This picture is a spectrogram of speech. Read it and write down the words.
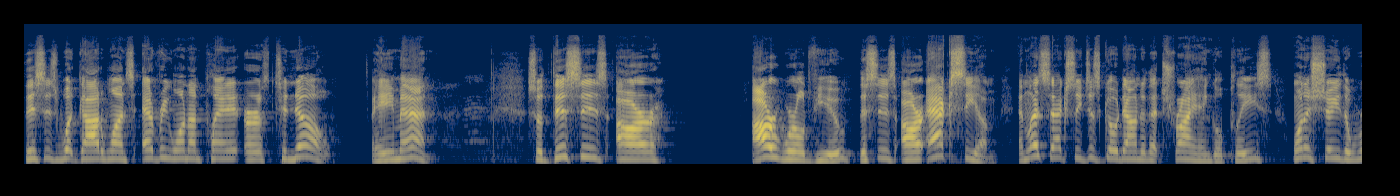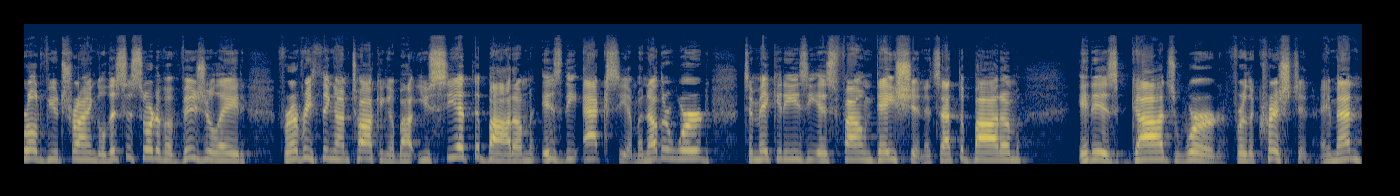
This is what God wants everyone on planet Earth to know. Amen. So this is our our worldview. This is our axiom. And let's actually just go down to that triangle, please. I want to show you the worldview triangle. This is sort of a visual aid for everything I'm talking about. You see at the bottom is the axiom. Another word to make it easy is foundation. It's at the bottom. It is God's word for the Christian. Amen?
